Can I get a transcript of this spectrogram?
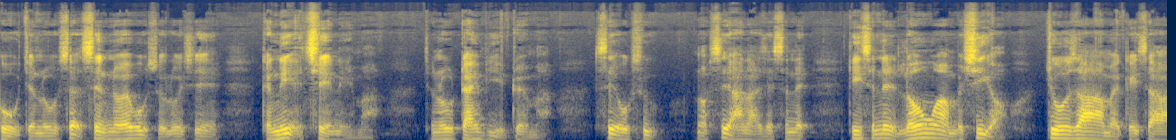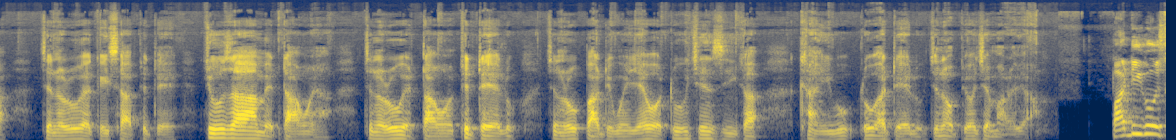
ကိုကျွန်တော်တို့ဆက်ဆင်နွှဲဖို့ဆိုလို့ရှိရင်ကနေ့အချိန်နေမှာကျွန်တော်တို့တိုင်းပြည်အတွင်းမှာစစ်အုပ်စုနော်စစ်အာဏာရှင်စနစ်ဒီစနစ်လုံးဝမရှိအောင်စ조사ရမယ်ကိစ္စကျွ န်တော်တို့ရဲ့ကိစ္စဖြစ်တယ်စ조사ရမယ်တာဝန်ဟာကျွန်တော်တို့ရဲ့တာဝန်ဖြစ်တယ်လို့ကျွန်တော်တို့ပါတီဝင်ရဲဘော်တူးချင်းစီကခံယူဖို့လိုအပ်တယ်လို့ကျွန်တော်ပြောချင်ပါတယ်ဗျာ ပါတီကိုစ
